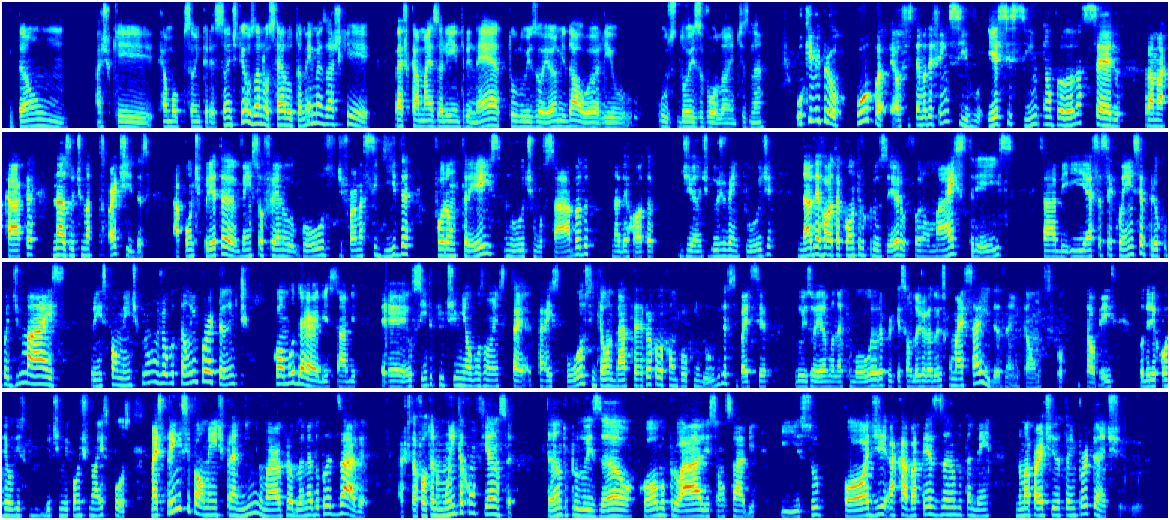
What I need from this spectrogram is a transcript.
Então, acho que é uma opção interessante. Tem o Zanocelo também, mas acho que vai ficar mais ali entre Neto, Luiz Oyama e Dawan ali, o, os dois volantes, né? O que me preocupa é o sistema defensivo. Esse sim é um problema sério para Macaca nas últimas partidas. A Ponte Preta vem sofrendo gols de forma seguida, foram três no último sábado, na derrota diante do Juventude. Na derrota contra o Cruzeiro foram mais três, sabe? E essa sequência preocupa demais, principalmente por um jogo tão importante como o Derby, sabe? É, eu sinto que o time em alguns momentos está tá exposto, então dá até para colocar um pouco em dúvida se vai ser Luiz Oyama ou Neto Moura, porque são dois jogadores com mais saídas, né? Então, for, talvez poderia correr o risco do time continuar exposto. Mas principalmente para mim, o maior problema é a dupla de zaga. Acho que está faltando muita confiança, tanto para o Luizão como para o Alisson, sabe? E isso pode acabar pesando também numa partida tão importante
